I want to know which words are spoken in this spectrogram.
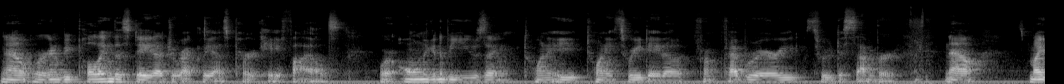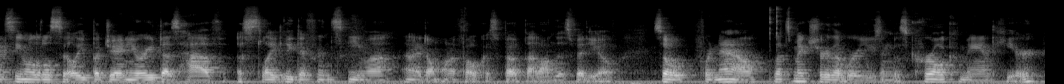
Now, we're going to be pulling this data directly as Parquet files. We're only going to be using 2023 data from February through December. Now, this might seem a little silly, but January does have a slightly different schema, and I don't want to focus about that on this video. So for now, let's make sure that we're using this curl command here,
